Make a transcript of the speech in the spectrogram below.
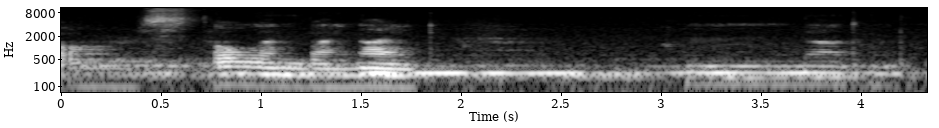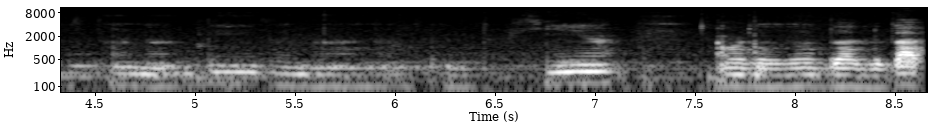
or stolen by night. Blah blah blah blah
